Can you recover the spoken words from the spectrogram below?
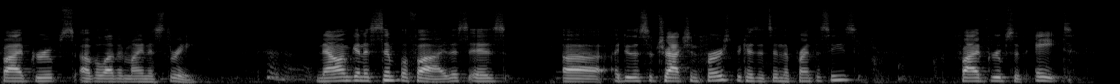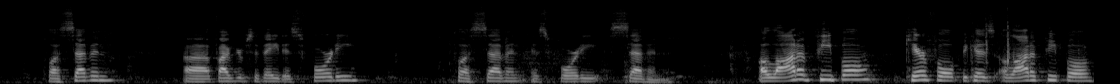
5 groups of 11 minus 3. Now I'm going to simplify. This is, uh, I do the subtraction first because it's in the parentheses. 5 groups of 8 plus 7 uh, 5 groups of 8 is 40, plus 7 is 47. A lot of people, careful, because a lot of people,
